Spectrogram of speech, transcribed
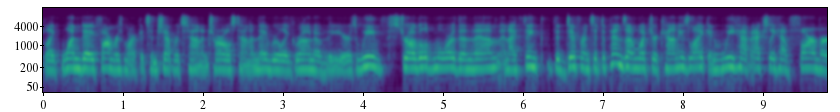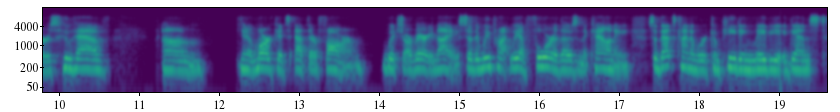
like one day farmers markets in Shepherdstown and Charlestown, and they've really grown over the years. We've struggled more than them. And I think the difference, it depends on what your county's like. And we have actually have farmers who have, um, you know, markets at their farm, which are very nice. So that we probably, we have four of those in the county. So that's kind of, we're competing maybe against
